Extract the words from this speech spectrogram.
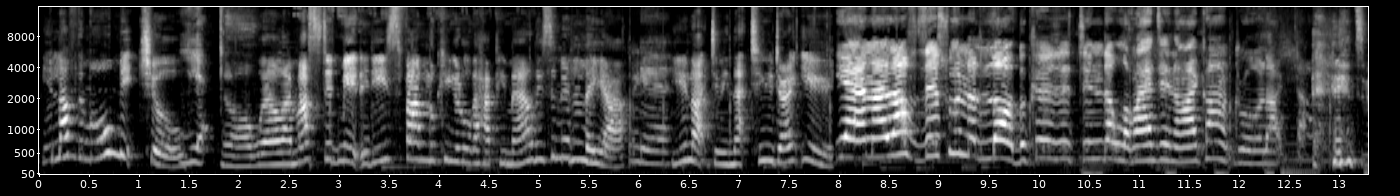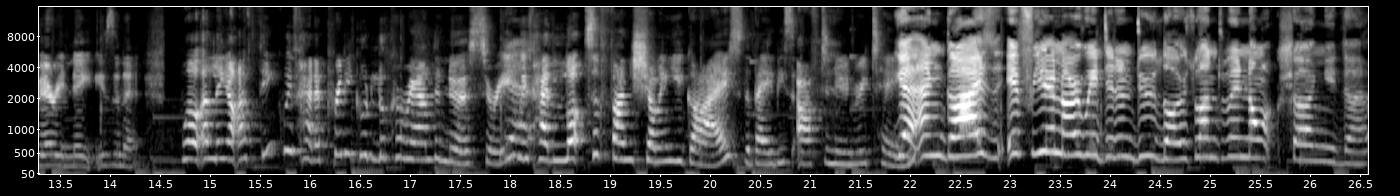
You love them all, Mitchell? Yeah. Oh, well, I must admit, it is fun looking at all the Happy Mail, isn't it, Aliyah? Yeah. You like doing that too, don't you? Yeah, and I love this one a lot because it's in the lines and I can't draw like that. it's very neat, isn't it? Well, Aliyah, I think we've had a pretty good look around the nursery. Yeah. We've had lots of fun showing you guys the baby's afternoon routine. Yeah, and guys, if you know we didn't do those ones, we're not showing you them.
